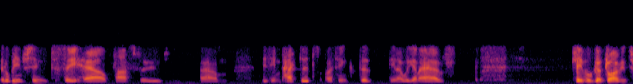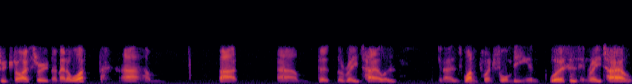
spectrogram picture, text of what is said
It'll be interesting to see how fast food um, is impacted. I think that you know we're going to have people go driving through drive-through no matter what, um, but um, the, the retailers, you know, there's 1.4 million workers in retail.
